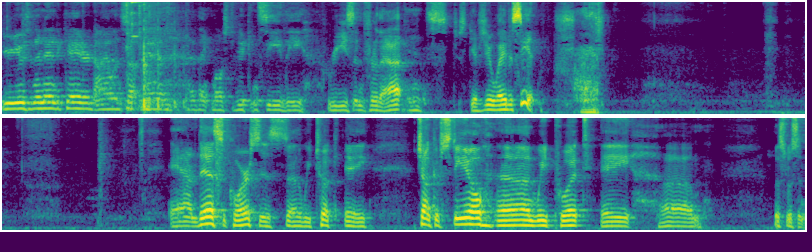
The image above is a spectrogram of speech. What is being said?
You're using an indicator, dialing something in. I think most of you can see the reason for that. It just gives you a way to see it. And this, of course, is uh, we took a chunk of steel and we put a, um, this was a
